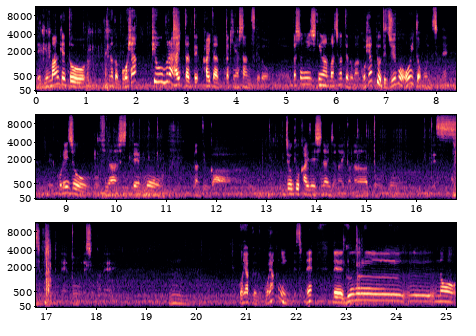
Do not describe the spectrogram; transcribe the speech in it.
で現場アンケートなんか500票ぐらい入ったって書いてあった気がしたんですけど私の認識が間違ってるのが500票って十分多いと思うんですよね。これ以上増やしても何ていうか状況改善しないんじゃないかなと思うんですよね。どうでしょうかね。うん。500、500人ですよね。で、Google の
